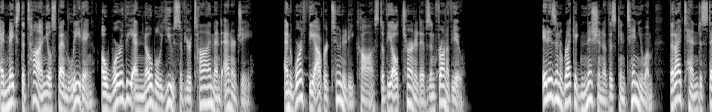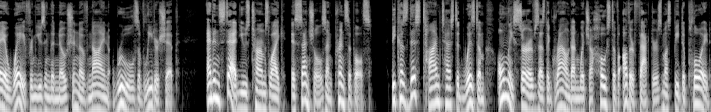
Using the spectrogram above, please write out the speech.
and makes the time you'll spend leading a worthy and noble use of your time and energy, and worth the opportunity cost of the alternatives in front of you. It is in recognition of this continuum that I tend to stay away from using the notion of nine rules of leadership and instead use terms like essentials and principles, because this time tested wisdom only serves as the ground on which a host of other factors must be deployed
